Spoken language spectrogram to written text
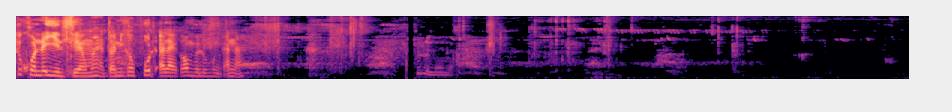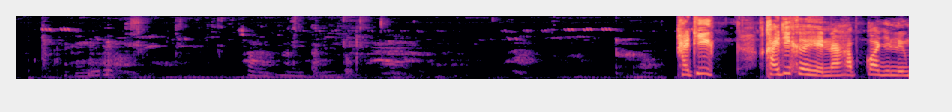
ทุกคนได้ยินเสียงไหมตอนนี้เขาพูดอะไรก็ไม่รู้เหมือนกันนะพูดหรือไงนะใครที่ใครที่เคยเห็นนะครับ ก็อย่าลืม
